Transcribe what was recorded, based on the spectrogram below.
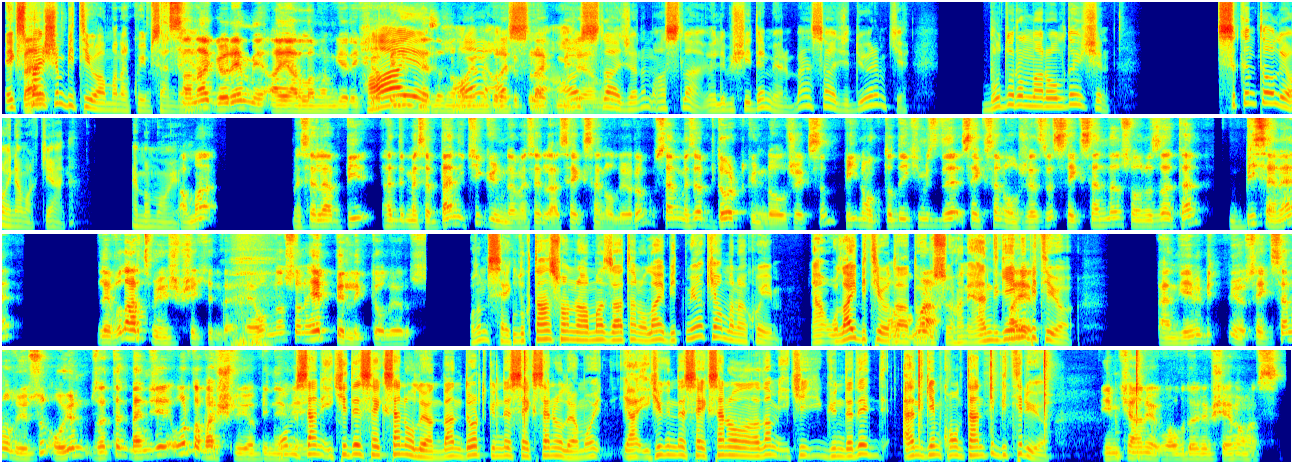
Expansion bitiyor amına koyayım sende Sana yani. göre mi ayarlamam gerekiyor benim ne Hayır, zaman hayır oyunu bırakıp asla, bırakmayacağımı? asla canım asla öyle bir şey demiyorum. Ben sadece diyorum ki bu durumlar olduğu için sıkıntı oluyor oynamak yani MMO'yu. Ama mesela bir hadi mesela ben iki günde mesela 80 oluyorum. Sen mesela 4 günde olacaksın. Bir noktada ikimiz de 80 olacağız ve 80'den sonra zaten bir sene level artmıyor hiçbir şekilde. E ondan sonra hep birlikte oluyoruz. Oğlum olduktan sonra ama zaten olay bitmiyor ki amına koyayım. Yani olay bitiyor Tamam daha ama- doğrusu. Hani endgame'i Hayır. bitiyor. Endgame'i bitmiyor. 80 oluyorsun. Oyun zaten bence orada başlıyor bir nevi. Oğlum sen 2'de 80 oluyorsun. Ben 4 günde 80 oluyorum. O yani 2 günde 80 olan adam 2 günde de endgame content'i bitiriyor. İmkanı yok. WoW'da öyle bir şey yapamazsın.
